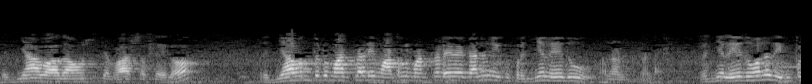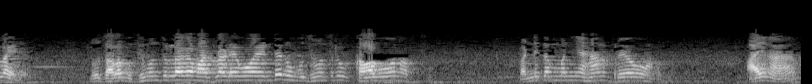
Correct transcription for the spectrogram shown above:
ప్రజ్ఞావాదాంశ భాషసేలో ప్రజ్ఞావంతుడు మాట్లాడే మాటలు మాట్లాడేవే కానీ నీకు ప్రజ్ఞ లేదు అని అంటున్నాడు ప్రజ్ఞ లేదు అన్నది ఇంప్లాయిడ్ నువ్వు చాలా బుద్ధిమంతుడిలాగా మాట్లాడేవో అంటే నువ్వు బుద్ధిమంతుడు కావు అని అర్థం. పండితమ్మన్య అని ప్రయోగం ఉంటుంది. ఆయన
